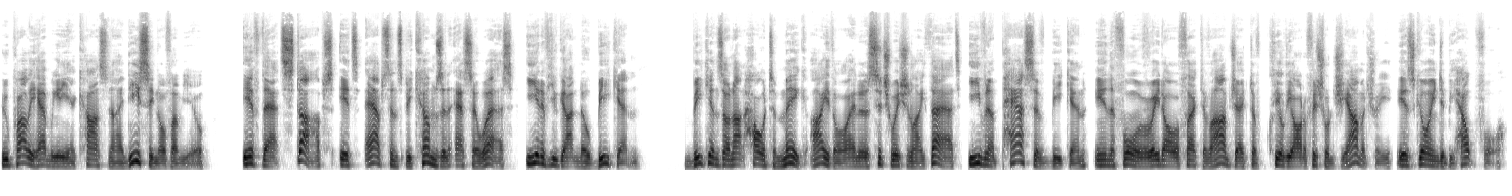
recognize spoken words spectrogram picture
who probably have been getting a constant ID signal from you. If that stops, its absence becomes an SOS, even if you've got no beacon. Beacons are not hard to make either, and in a situation like that, even a passive beacon, in the form of a radar reflective object of clearly artificial geometry, is going to be helpful.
